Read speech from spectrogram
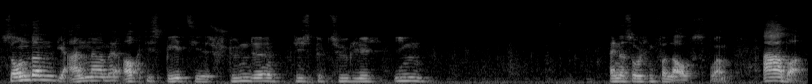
sondern die Annahme, auch die Spezies stünde diesbezüglich in einer solchen Verlaufsform. Aber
